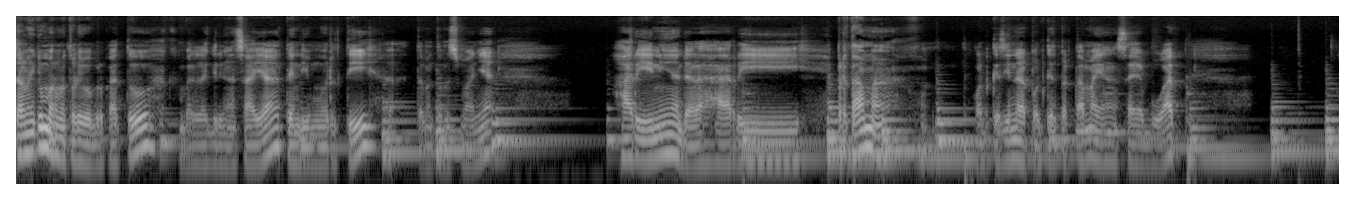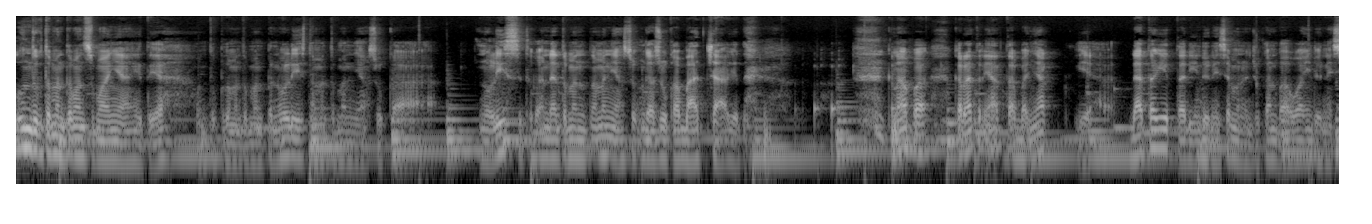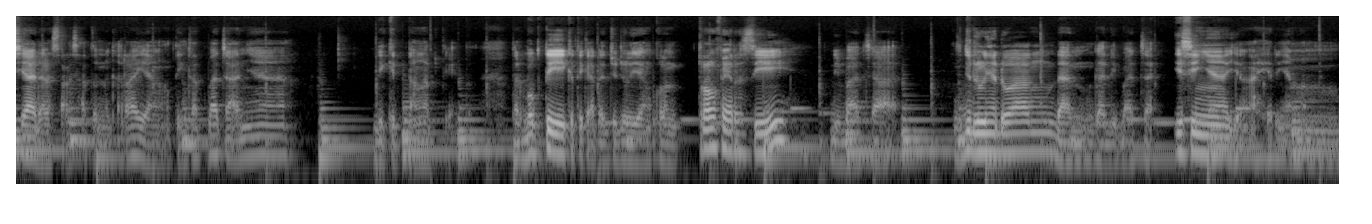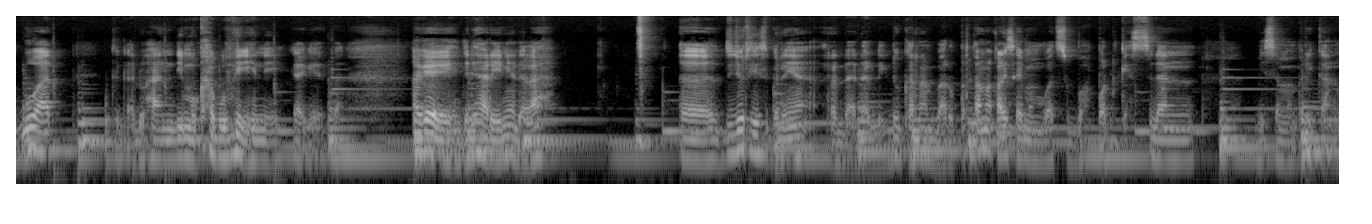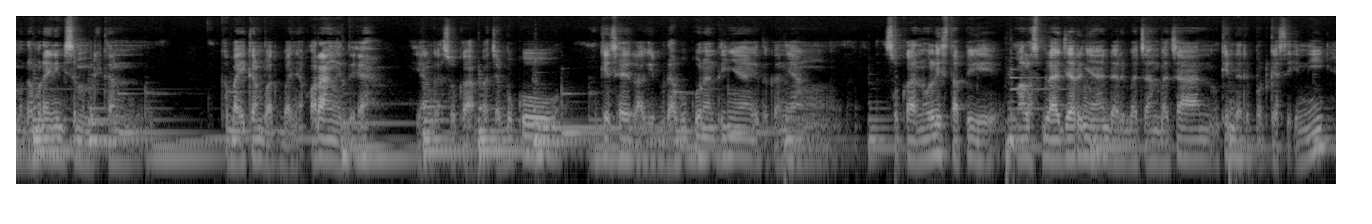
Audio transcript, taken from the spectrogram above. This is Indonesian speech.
Assalamualaikum warahmatullahi wabarakatuh. Kembali lagi dengan saya Tendi Murti, eh, teman-teman semuanya. Hari ini adalah hari pertama podcast ini adalah podcast pertama yang saya buat untuk teman-teman semuanya gitu ya, untuk teman-teman penulis, teman-teman yang suka nulis itu kan dan teman-teman yang nggak suka baca gitu. Kenapa? Karena ternyata banyak ya data kita di Indonesia menunjukkan bahwa Indonesia adalah salah satu negara yang tingkat bacaannya dikit banget gitu. Terbukti ketika ada judul yang kontroversi dibaca judulnya doang dan gak dibaca isinya yang akhirnya membuat kegaduhan di muka bumi ini kayak gitu. Oke, jadi hari ini adalah uh, jujur sih sebenarnya rada dagdikduk karena baru pertama kali saya membuat sebuah podcast dan bisa memberikan mudah-mudahan ini bisa memberikan kebaikan buat banyak orang gitu ya yang nggak suka baca buku mungkin saya lagi bedah buku nantinya gitu kan yang suka nulis tapi malas belajarnya dari bacaan-bacaan mungkin dari podcast ini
